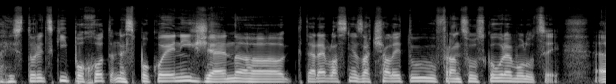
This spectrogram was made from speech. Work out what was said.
historický pochod nespokojených žen, uh, které vlastně začaly tu francouzskou revoluci, uh,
